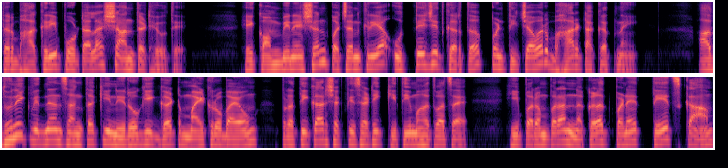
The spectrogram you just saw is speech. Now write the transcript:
तर भाकरी पोटाला शांत ठेवते. हे कॉम्बिनेशन पचनक्रिया उत्तेजित करतं पण तिच्यावर भार टाकत नाही. आधुनिक विज्ञान सांगतं की निरोगी गट मायक्रोबायोम प्रतिकारशक्तीसाठी किती महत्वाचं आहे? ही परंपरा नकळतपणे तेच काम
